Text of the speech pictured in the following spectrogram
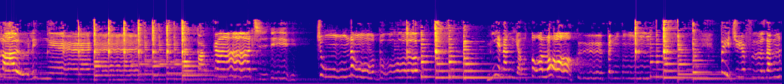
老林哎，八家集中奴部，你能有多老官兵？对句夫人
